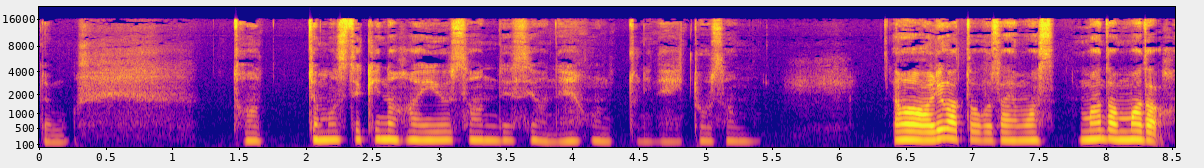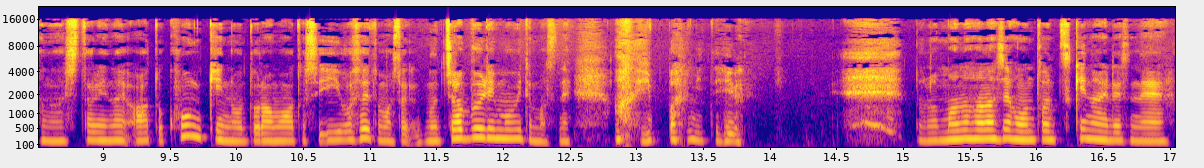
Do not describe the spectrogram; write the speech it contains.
ても。とっても素敵な俳優さんですよね本当にね伊藤さんも。ああありがとうございます。まだまだ話し足りない。あと今期のドラマ私言い忘れてましたけど無茶ぶりも見てますね。あいっぱい見ている。ドラマの話本当に尽きないですね。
